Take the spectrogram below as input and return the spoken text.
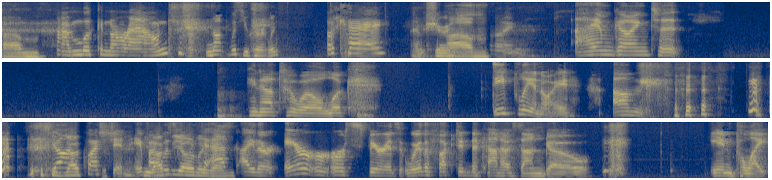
Um, I'm looking around. Not with you currently. okay. I'm sure Um, fine. I am going to. Hinata will look deeply annoyed. Um, John, not- question: If I not was the going only to one. ask either air or earth spirits, where the fuck did Nakano-san go? In polite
